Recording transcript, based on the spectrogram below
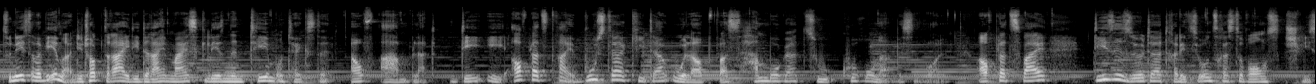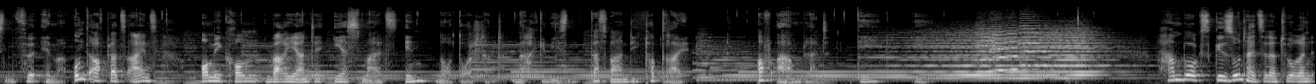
Zunächst aber wie immer die Top 3, die drei meistgelesenen Themen und Texte auf abendblatt.de. Auf Platz 3 Booster, Kita, Urlaub, was Hamburger zu Corona wissen wollen. Auf Platz 2 diese Sylter Traditionsrestaurants schließen für immer. Und auf Platz 1 Omikron-Variante erstmals in Norddeutschland nachgewiesen. Das waren die Top 3 auf abendblatt.de. Hamburgs Gesundheitssenatorin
